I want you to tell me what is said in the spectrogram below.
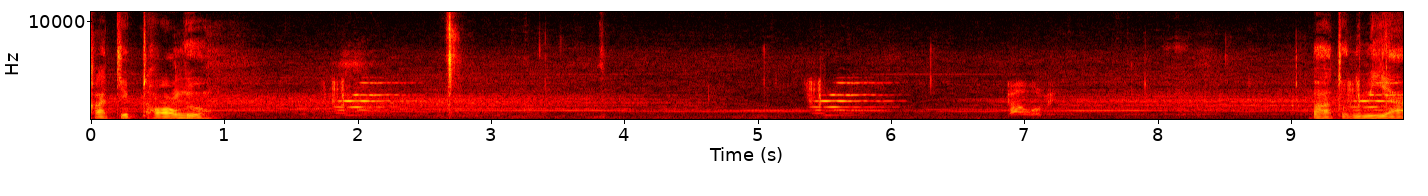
ขาดเจ็บท้องอยู่ อ่า ตรงนี้มียา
